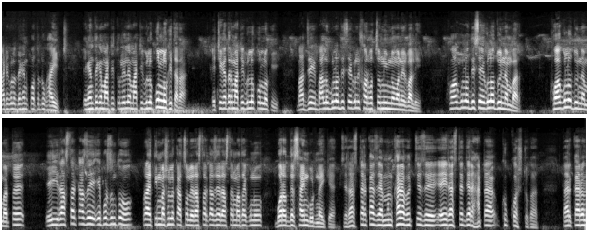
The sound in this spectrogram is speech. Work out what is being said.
মাটিগুলো দেখেন কতটুকু হাইট এখান থেকে মাটি তুলিলে মাটিগুলো করল কি তারা? এই ঠিকাদার মাটিগুলো করল কি? বা যে বালুগুলো দিছে এগুলো সর্বোচ্চ নিম্নমানের বালি। খোয়াগুলো দিছে এগুলো দুই নাম্বার। খোয়াগুলো দুই নাম্বার। তো এই রাস্তার কাজে এ পর্যন্ত প্রায় তিন মাস হলে কাজ চলে। রাস্তার কাজে, রাস্তার মাথায় কোনো বরাদ্দের সাইনবোর্ড নাই কে? যে রাস্তার কাজ এমন খারাপ হচ্ছে যে এই রাস্তা দিয়ে হাঁটা খুব কষ্টকর। তার কারণ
